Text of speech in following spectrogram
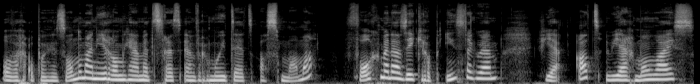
over op een gezonde manier omgaan met stress en vermoeidheid als mama? Volg me dan zeker op Instagram via @wearemonwise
